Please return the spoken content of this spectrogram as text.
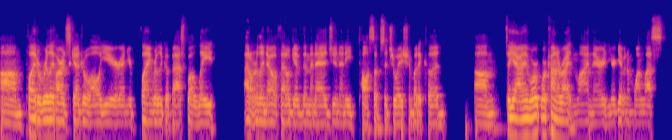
Um, played a really hard schedule all year, and you're playing really good basketball late. I don't really know if that'll give them an edge in any toss-up situation, but it could. Um, so yeah, I mean, we're we're kind of right in line there. You're giving them one less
